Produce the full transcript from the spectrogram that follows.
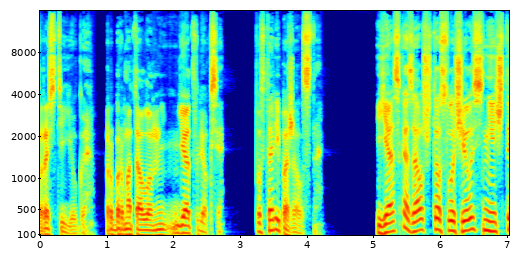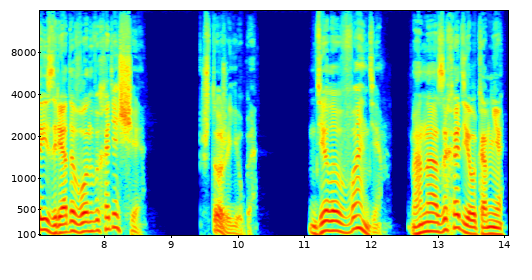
«Прости, Юга», — пробормотал он, — я отвлекся. «Повтори, пожалуйста». «Я сказал, что случилось нечто из ряда вон выходящее. Что же Юга? Дело в Ванде. Она заходила ко мне.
